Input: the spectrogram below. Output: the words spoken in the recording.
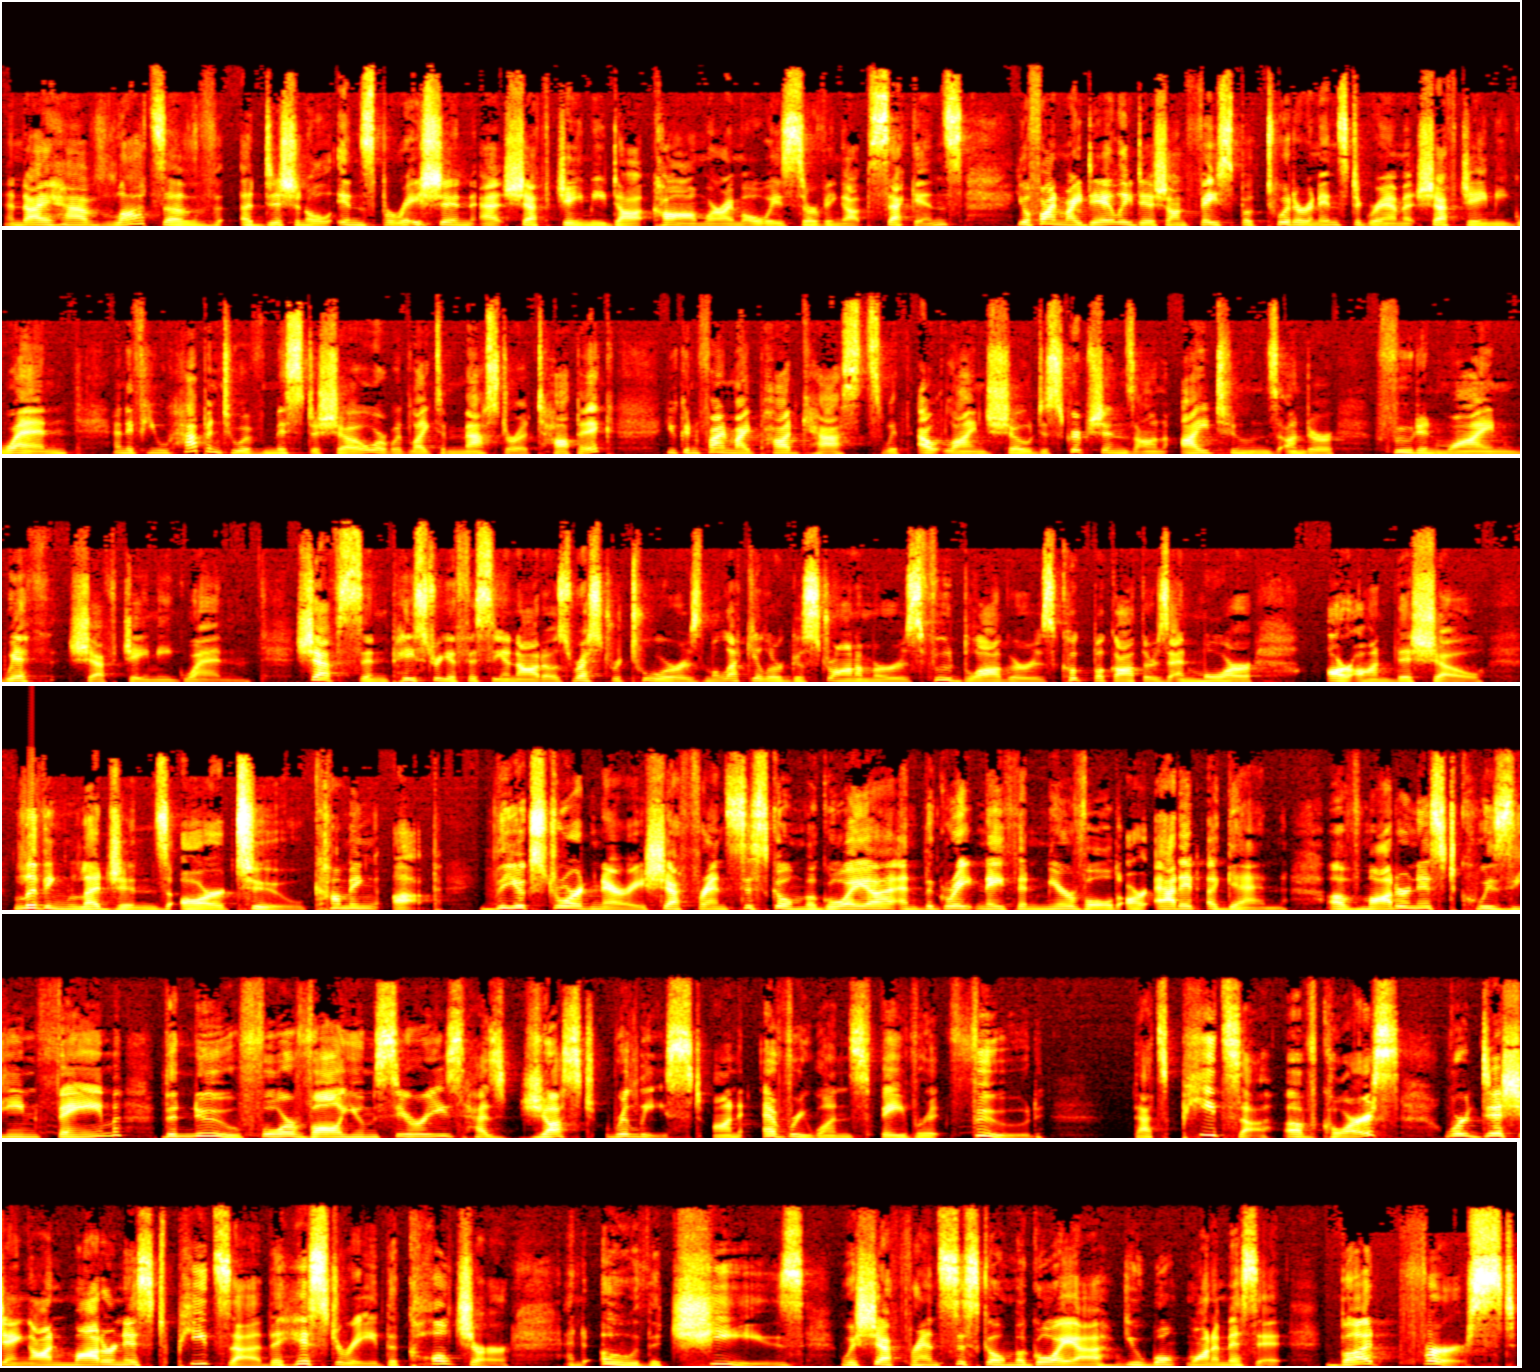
And I have lots of additional inspiration at chefjamie.com, where I'm always serving up seconds. You'll find my daily dish on Facebook, Twitter, and Instagram at Chef Jamie Gwen. And if you happen to have missed a show or would like to master a topic, you can find my podcasts with outlined show descriptions on iTunes under Food and Wine with Chef Jamie Gwen. Chefs and pastry aficionados, restaurateurs, molecular gastronomers, food bloggers, cookbook authors, and more are on this show. Living legends are too, coming up the extraordinary Chef Francisco Migoya and the great Nathan Myhrvold are at it again. Of modernist cuisine fame, the new four volume series has just released on everyone's favorite food. That's pizza, of course. We're dishing on modernist pizza, the history, the culture, and oh, the cheese with Chef Francisco Migoya. You won't want to miss it. But first,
